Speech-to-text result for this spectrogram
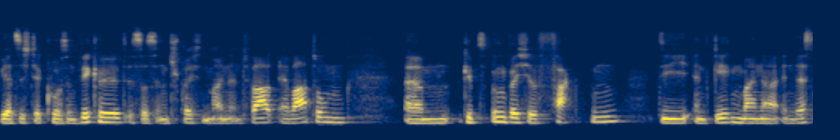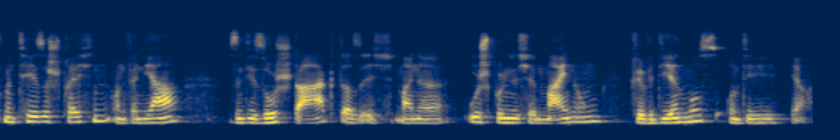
wie hat sich der Kurs entwickelt, ist das entsprechend meinen Erwartungen, ähm, gibt es irgendwelche Fakten, die entgegen meiner Investmentthese sprechen? Und wenn ja, sind die so stark, dass ich meine ursprüngliche Meinung revidieren muss und die, ja,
